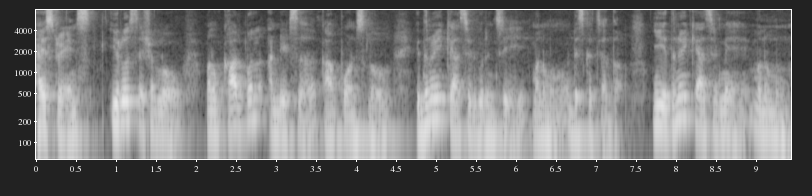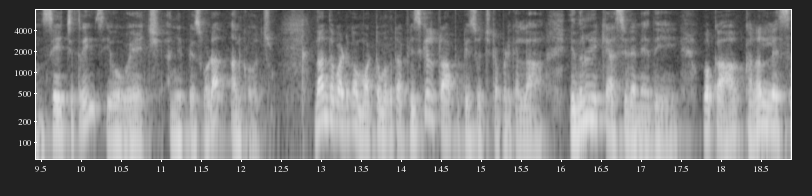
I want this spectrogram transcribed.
హై స్టూడెంట్స్ ఈరోజు సెషన్లో మనం కార్బన్ అండ్ ఇట్స్ కాంపౌండ్స్లో ఇథనోయిక్ యాసిడ్ గురించి మనము డిస్కస్ చేద్దాం. ఈ ఇథనోయిక్ యాసిడ్నే మనము సిహెచ్ త్రీ సిఓహెచ్ అని చెప్పేసి కూడా అనుకోవచ్చు. దాంతోపాటుగా మొట్టమొదట ఫిజికల్ ప్రాపర్టీస్ వచ్చేటప్పటికల్లా ఇథనోయిక్ యాసిడ్ అనేది ఒక కలర్లెస్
